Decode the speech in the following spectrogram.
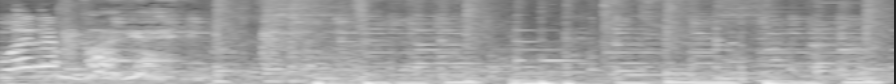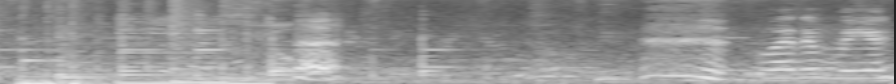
What a booger. what a weird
